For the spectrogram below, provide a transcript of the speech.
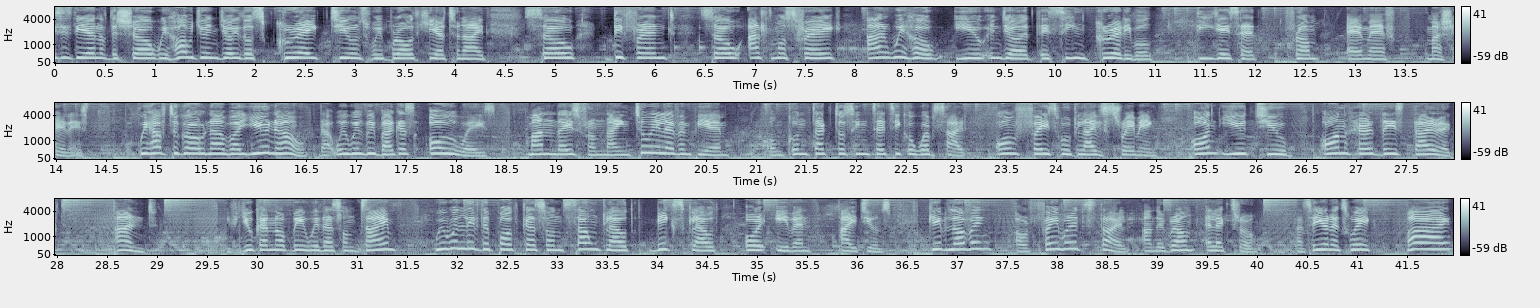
This is the end of the show. We hope you enjoy those great tunes we brought here tonight. So different, so atmospheric, and we hope you enjoyed this incredible DJ set from MF Machinist. We have to go now, but you know that we will be back as always, Mondays from 9 to 11 pm on Contacto Sintetico website, on Facebook live streaming, on YouTube, on This Direct. And if you cannot be with us on time, we will leave the podcast on SoundCloud, Mixcloud, or even iTunes. Keep loving our favorite style, underground electro. And see you next week. Bye.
